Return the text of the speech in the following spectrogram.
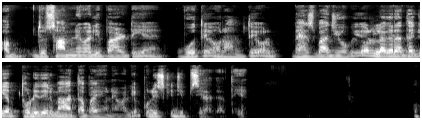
अब जो सामने वाली पार्टी है, वो थे और हम थे और बहसबाजी हो गई और लग रहा था कि अब थोड़ी देर में हाथापाई होने वाली है। पुलिस की जिप्सी आ जाती है। और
